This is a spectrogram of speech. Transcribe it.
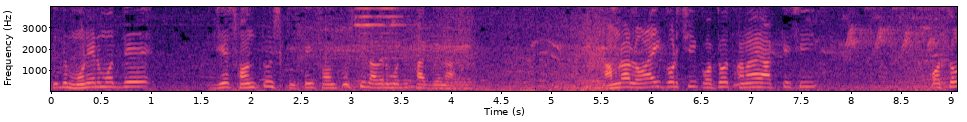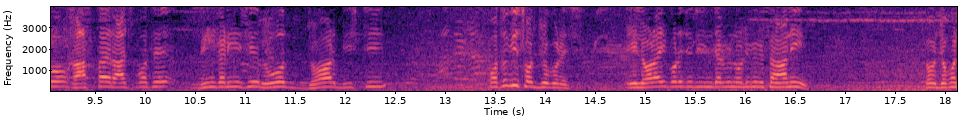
কিন্তু মনের মধ্যে যে সন্তুষ্টি, সেই সন্তুষ্টি তাদের মধ্যে থাকবে না। আমরা লড়াই করছি, কত থানায় আটকেছি কত রাস্তায় রাজপথে দিন কাটিয়েছে, রোদ, ঝড়, বৃষ্টি, কত কি সহ্য করেছে? এই লড়াই করে যদি ইন্টারভিউ নোটিফিকেশান আনি, তো যখন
